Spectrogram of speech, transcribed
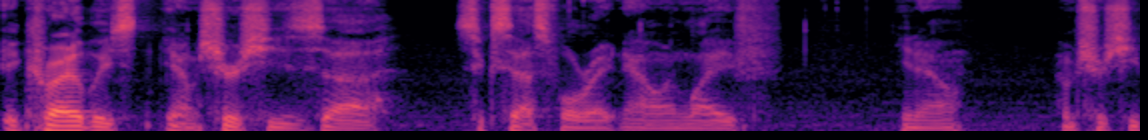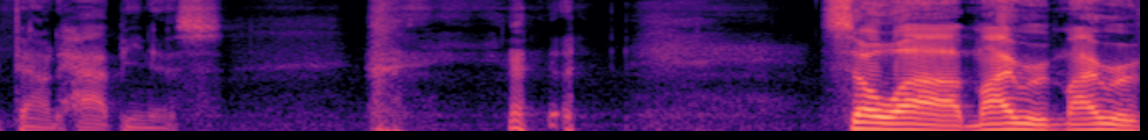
incredibly, you know, I'm sure she's uh, successful right now in life. You know, I'm sure she found happiness. so uh, my my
